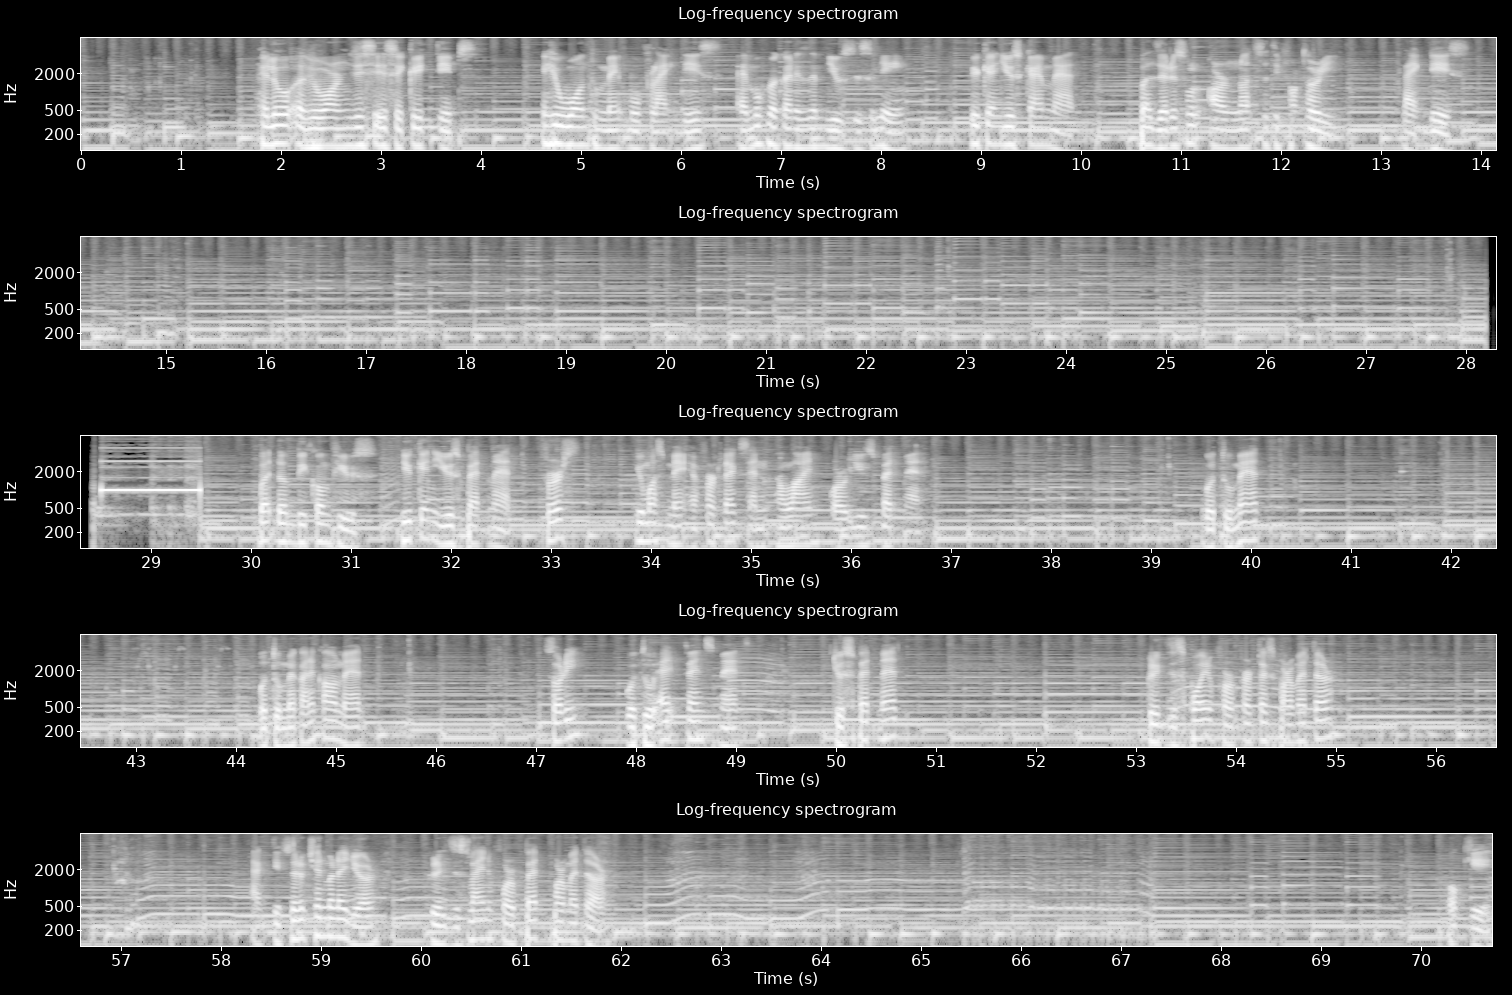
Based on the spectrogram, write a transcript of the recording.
Hello everyone, this is a quick tips. If you want to make move like this and move mechanism use this link, you can use Cam Mate, but the results are not satisfactory, like this. But don't be confused. You can use Path Mate. First, you must make a vertex and align or use Path Mate. Go to Mate. Go to Mechanical Mate. Sorry, go to Advanced Mate. Choose Path Mate. Click this point for vertex parameter. Active Selection Manager Click this line for pet parameter. Okay.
